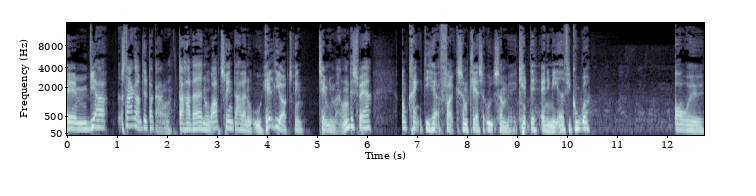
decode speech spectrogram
Øhm, vi har snakket om det et par gange. Der har været nogle optrin, der har været nogle uheldige optrin, temmelig mange desværre, omkring de her folk, som klæder sig ud som øh, kendte animerede figurer, og øh,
